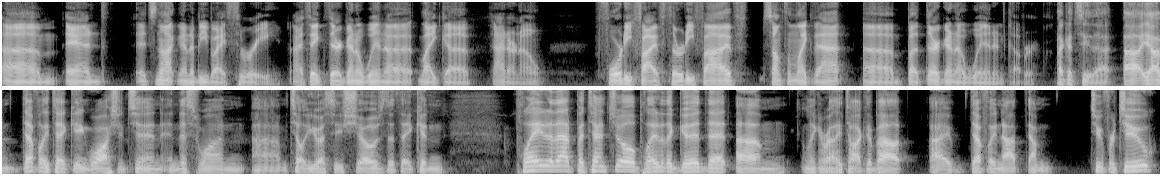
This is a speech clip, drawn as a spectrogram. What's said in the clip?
um, and it's not going to be by three. I think they're going to win a like a I don't know 45-35, something like that. Uh, but they're going to win and cover. I could see that. Uh, yeah, I'm definitely taking Washington in this one um, until USC shows that they can play to that potential, play to the good that um, Lincoln Riley talked about. I definitely not. I'm two for two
